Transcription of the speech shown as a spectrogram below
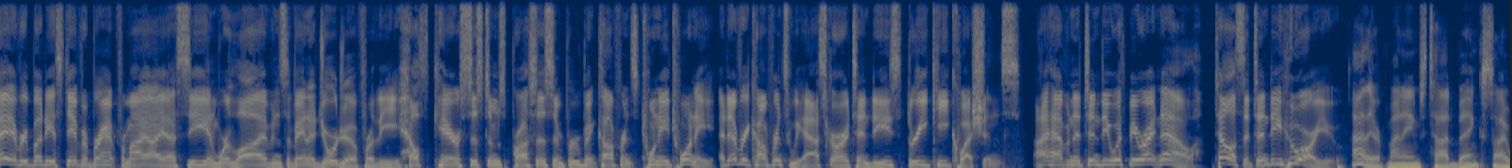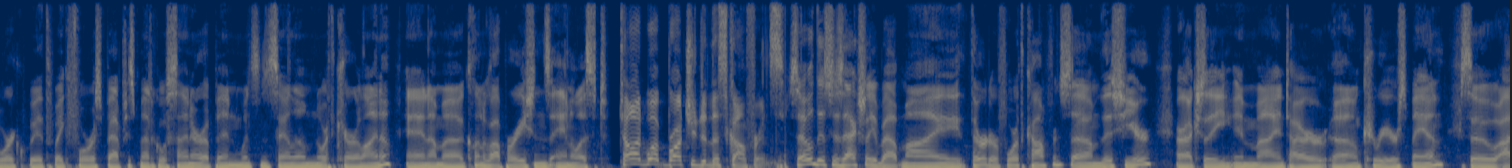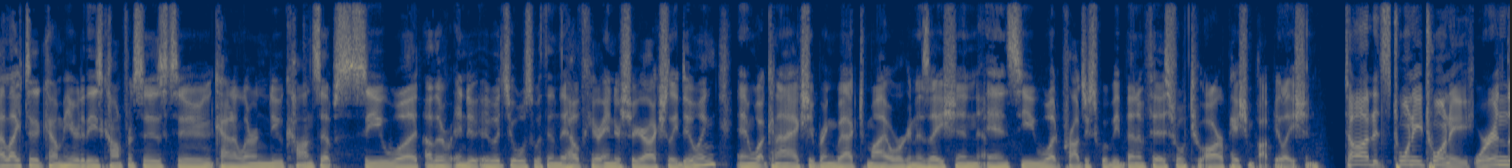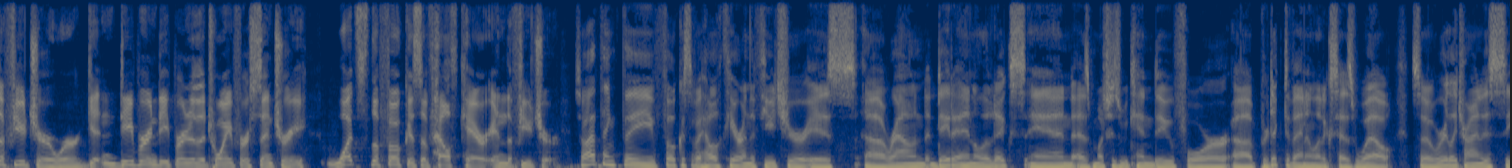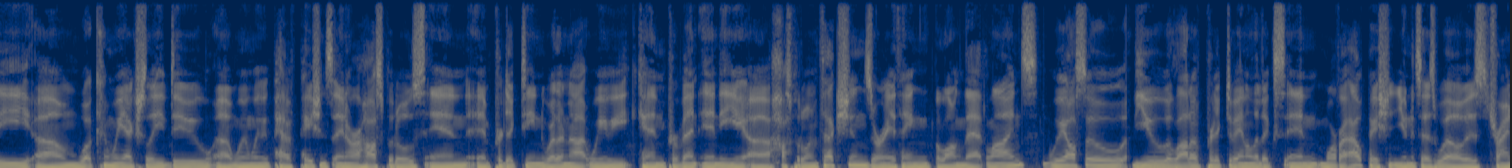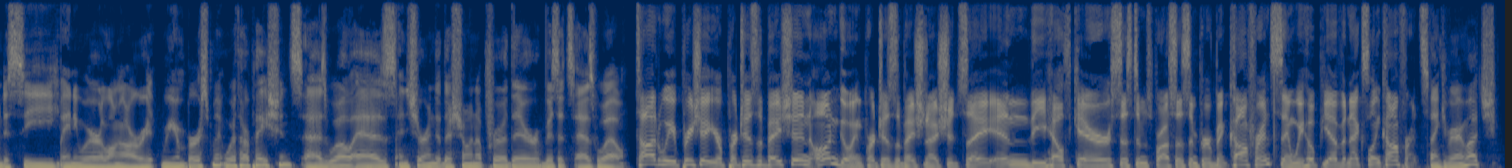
Hey, everybody, it's David Brandt from IISE, and we're live in Savannah, Georgia for the Healthcare Systems Process Improvement Conference 2020. At every conference, we ask our attendees three key questions. I have an attendee with me right now. Tell us, attendee, who are you? Hi there. My name's Todd Banks. I work with Wake Forest Baptist Medical Center up in Winston-Salem, North Carolina, and I'm a clinical operations analyst. Todd, what brought you to this conference? So this is actually about my third or fourth conference um, this year, or actually in my entire um, career span. So so I like to come here to these conferences to kind of learn new concepts, see what other individuals within the healthcare industry are actually doing, and what can I actually bring back to my organization and see what projects will be beneficial to our patient population. Todd, it's 2020. We're in the future. We're getting deeper and deeper into the 21st century what's the focus of healthcare in the future? So I think the focus of healthcare in the future is uh, around data analytics and as much as we can do for uh, predictive analytics as well. So really trying to see um, what can we actually do uh, when we have patients in our hospitals and, and, predicting whether or not we can prevent any uh, hospital infections or anything along that lines. We also view a lot of predictive analytics in more of our outpatient units as well, is trying to see anywhere along our re- reimbursement with our patients as well as ensuring that they're showing up for their visits as well. Todd, we appreciate your participation, ongoing participation, I should say, in the Healthcare Systems Process Improvement Conference, and we hope you have an excellent conference. Thank you very much.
